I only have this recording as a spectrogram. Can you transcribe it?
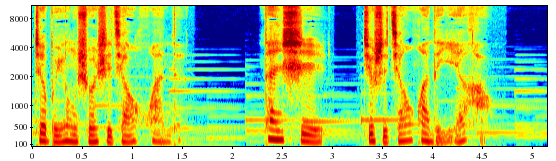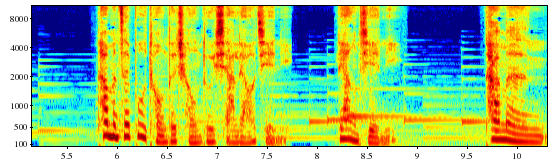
这不用说是交换的，但是就是交换的也好。他们在不同的程度下了解你，谅解你，他们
